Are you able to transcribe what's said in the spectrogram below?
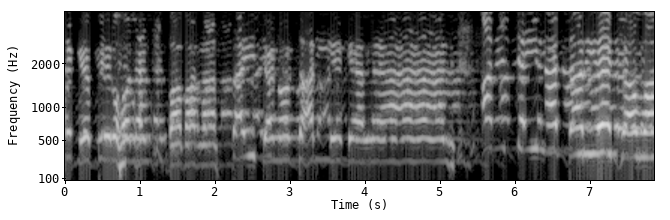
থেকে বের হলেন। বাবা রাস্তায় যেন দাঁড়িয়ে গেলেন। আরে যেই না দাঁড়িয়ে যাওয়া।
